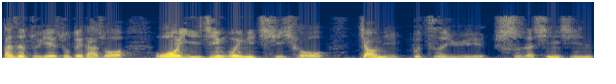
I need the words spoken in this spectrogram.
但是主耶稣对他说：“我已经为你祈求。”叫你不至于失了信心。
